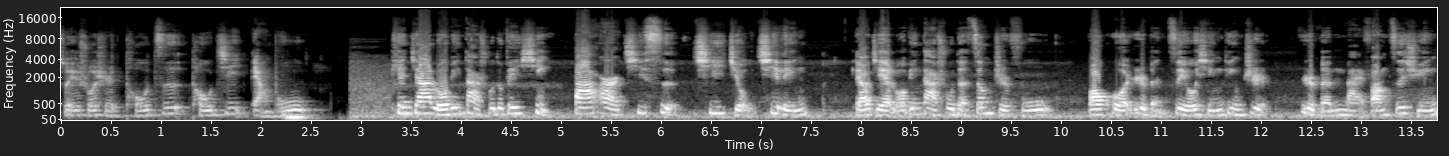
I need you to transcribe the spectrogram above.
所以说是投资投机两不误。添加罗宾大叔的微信八二七四七九七零，了解罗宾大叔的增值服务，包括日本自由行定制、日本买房咨询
